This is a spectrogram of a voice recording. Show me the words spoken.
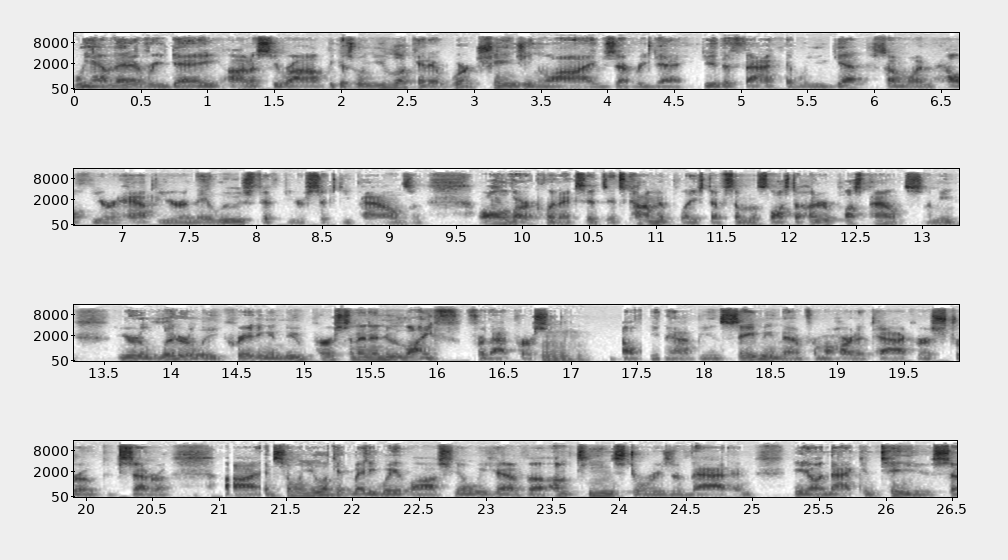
we have that every day, honestly, Rob, because when you look at it, we're changing lives every day due to the fact that when you get someone healthier and happier and they lose 50 or 60 pounds, and all of our clinics, it's, it's commonplace to have someone that's lost 100 plus pounds. I mean, you're literally creating a new person and a new life for that person. Mm-hmm healthy and happy and saving them from a heart attack or a stroke, et cetera. Uh, and so when you look at Medi weight loss, you know, we have uh, umpteen stories of that and, you know, and that continues. So,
